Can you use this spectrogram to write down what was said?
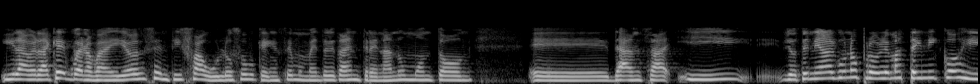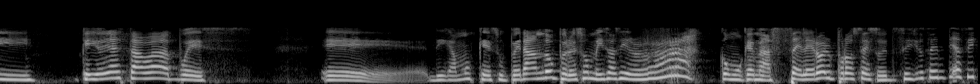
Y la verdad que, bueno, para mí yo sentí fabuloso porque en ese momento yo estaba entrenando un montón eh, danza y yo tenía algunos problemas técnicos y que yo ya estaba pues eh, digamos que superando, pero eso me hizo así como que me aceleró el proceso. Entonces yo sentí así,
